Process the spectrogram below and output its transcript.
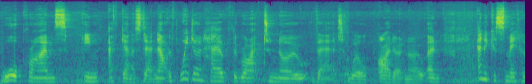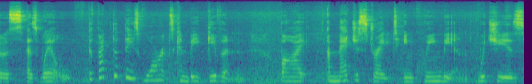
war crimes in Afghanistan. Now, if we don't have the right to know that, well, I don't know. And Annika Smethurst as well. The fact that these warrants can be given by a magistrate in Queanbeyan, which is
